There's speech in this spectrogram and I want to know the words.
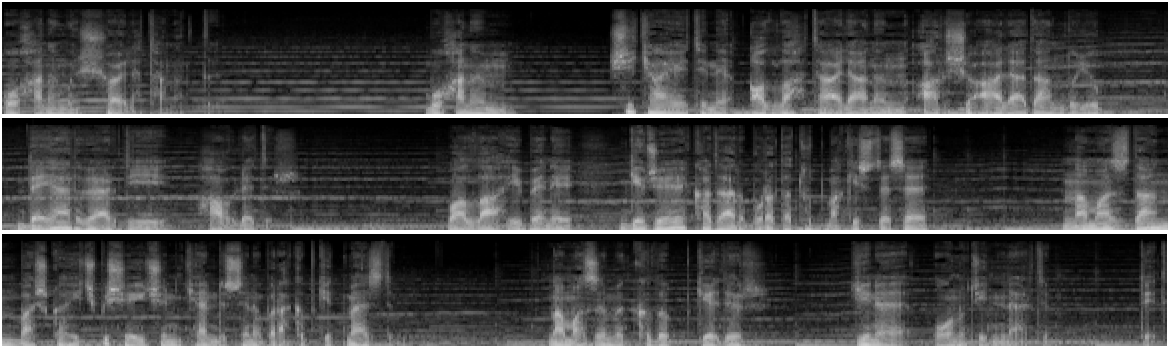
o hanımı şöyle tanıttı. Bu hanım şikayetini Allah Teala'nın arşı aladan duyup değer verdiği havledir. Vallahi beni geceye kadar burada tutmak istese, namazdan başka hiçbir şey için kendisini bırakıp gitmezdim. Namazımı kılıp gelir, yine onu dinlerdim, dedi.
